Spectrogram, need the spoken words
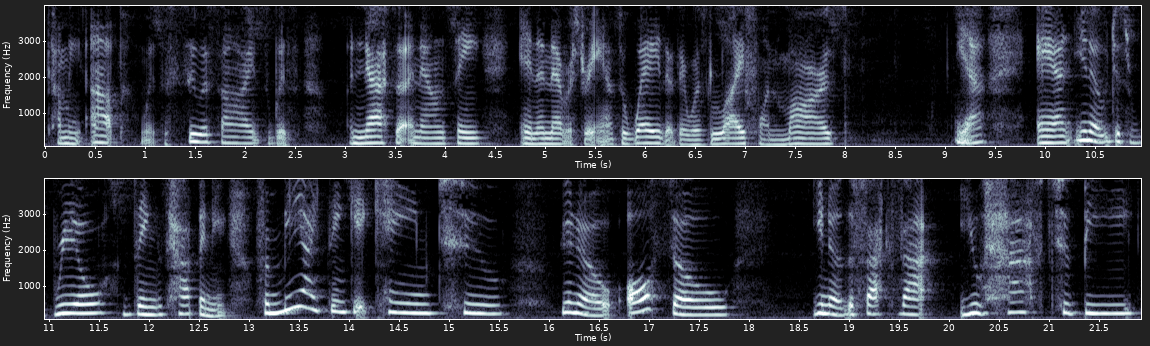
coming up with the suicides, with NASA announcing in a never straight answer way that there was life on Mars. Yeah. And, you know, just real things happening. For me, I think it came to, you know, also, you know, the fact that you have to be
